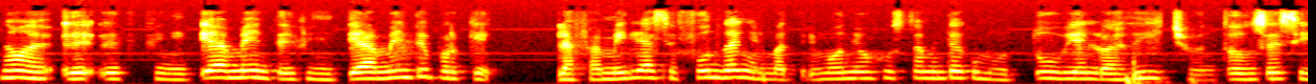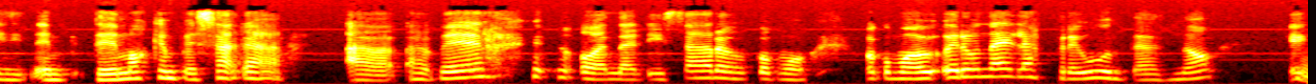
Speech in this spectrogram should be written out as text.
No, definitivamente, definitivamente, porque la familia se funda en el matrimonio justamente como tú bien lo has dicho. Entonces, em, tenemos que empezar a, ver o analizar, o como, o como era una de las preguntas, ¿no? Eh,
